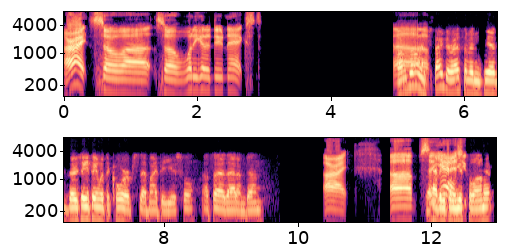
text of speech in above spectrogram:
All right. So, uh, so what are you gonna do next? I'm going to Uh, inspect the rest of it and see if there's anything with the corpse that might be useful. Outside of that, I'm done. all right. Do so have yeah, anything as you useful on it?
